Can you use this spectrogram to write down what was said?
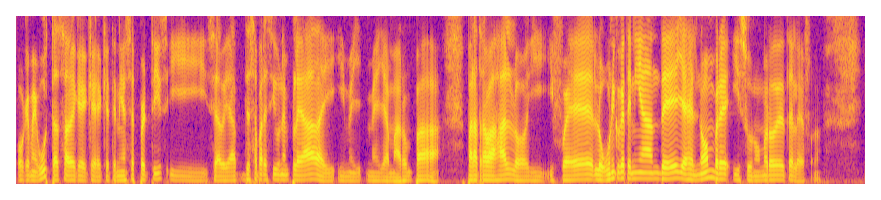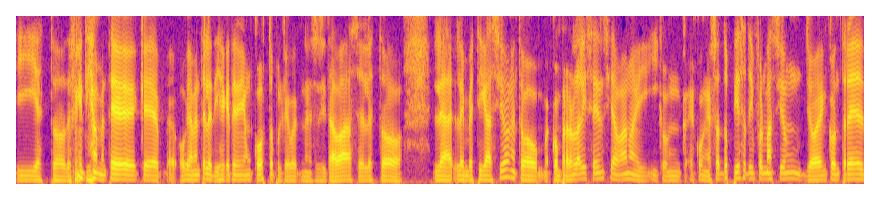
o que me gusta, ¿sabe? Que, que, que tenía esa expertise y se había desaparecido una empleada y, y me, me llamaron pa- para trabajarlo y, y fue lo único que tenían de ella es el nombre y su número de teléfono. Y esto, definitivamente, que eh, obviamente les dije que tenía un costo porque necesitaba hacer esto, la, investigación. Esto, compraron la licencia, mano, y, y con, con esas dos piezas de información yo encontré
